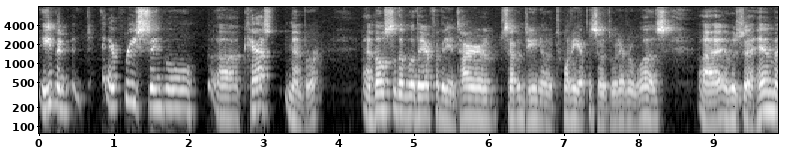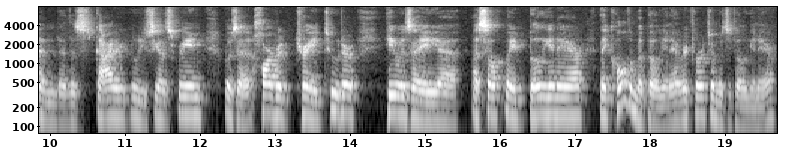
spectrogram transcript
even every single uh, cast member, and most of them were there for the entire 17 or 20 episodes, whatever it was. Uh, it was uh, him and uh, this guy who you see on the screen was a Harvard trained tutor. He was a, uh, a self made billionaire. They called him a billionaire, referred to him as a billionaire.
